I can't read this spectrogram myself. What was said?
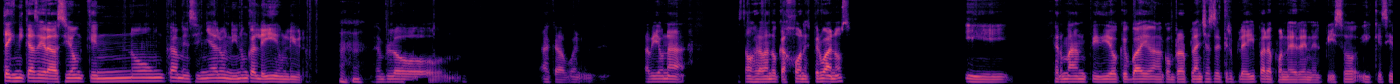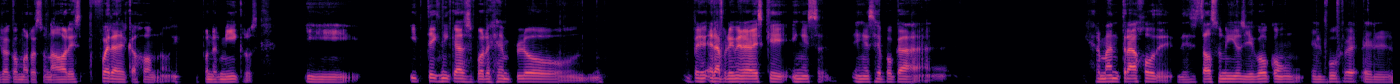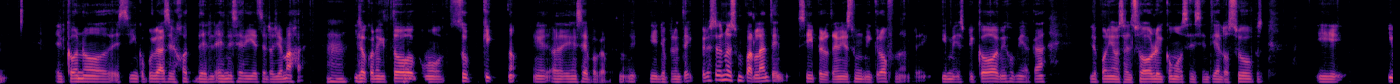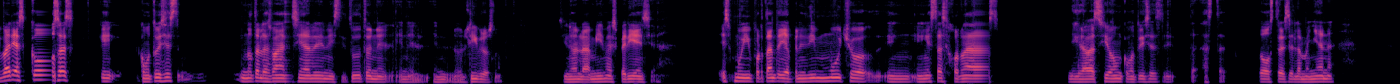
técnicas de grabación que nunca me enseñaron ni nunca leí un libro. Por ejemplo, acá, bueno, había una, estamos grabando cajones peruanos y Germán pidió que vayan a comprar planchas de AAA para poner en el piso y que sirva como resonadores fuera del cajón, ¿no? Y poner micros y, y técnicas, por ejemplo, era la primera vez que en esa, en esa época Germán trajo de, Estados Unidos, llegó con el buffer, el, el cono de 5 pulgadas del, hot, del NS10 de los Yamaha y lo conectó como sub-kick, ¿no? En, esa época. Pues, y, le pregunté, ¿pero eso no es un parlante? Sí, pero también es un micrófono. Y me explicó, me dijo, mira acá, y lo poníamos al solo y cómo se sentían los subs. Y, y varias cosas que, como tú dices, no te las van a enseñar en el instituto, en, el, en, el, en los libros, ¿no? sino en la misma experiencia. Es muy importante y aprendí mucho en, en estas jornadas de grabación, como tú dices, hasta 2, 3 de la mañana.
